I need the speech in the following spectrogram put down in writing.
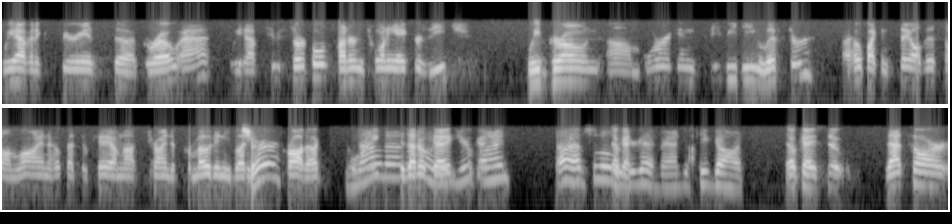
we have an experience uh, grow at. We have two circles, 120 acres each. We've grown um, Oregon CBD lifter. I hope I can say all this online. I hope that's okay. I'm not trying to promote anybody's Sure. product. No, no, Is that no, okay? You're okay. fine. Oh, absolutely. Okay. You're good, man. Just keep going. Okay, so that's our,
